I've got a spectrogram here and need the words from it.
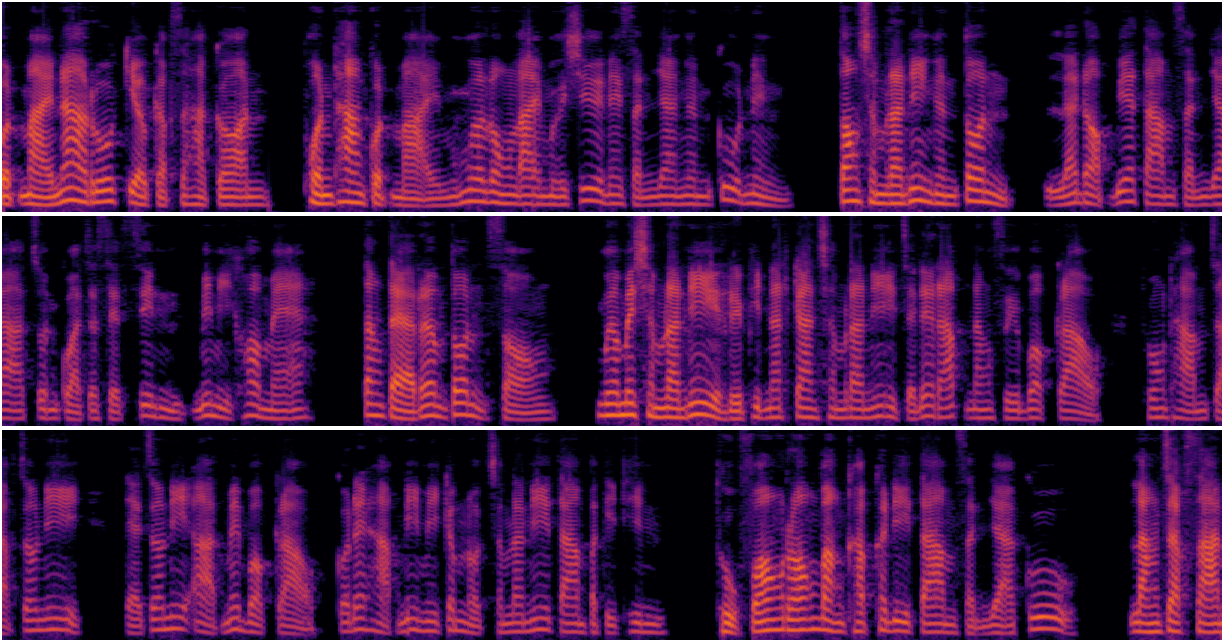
กฎหมายน่ารู้เกี่ยวกับสหกรณ์ผลทางกฎหมายเมื่อลงลายมือชื่อในสัญญาเงินกู้หนึ่งต้องชำระหนี้เงินต้น และดอกเบี้ยตามสัญญาจนกว่าจะเสร็จสิ้นไม่มีข้อแม้ ตั้งแต่เริ่มต้น 2. เมื่อไม่ชำระหนี้หรือผิดนัดการชำระหนี้จะได้รับหนังสือบอกกล่าวทวงถามจากเจ้าหนี้ แต่เจ้าหนี้อาจไม่บอกกล่าว ก็ได้หากหนี้มีกำหนดชำระหนี้ตามปฏิทิน ถูกฟ้องร้องบังคับคดีตามสัญญากู้ หลังจากศาล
